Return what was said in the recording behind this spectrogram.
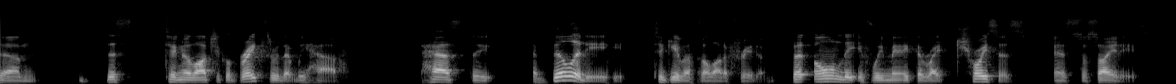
um, this technological breakthrough that we have has the ability to give us a lot of freedom, but only if we make the right choices as societies.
